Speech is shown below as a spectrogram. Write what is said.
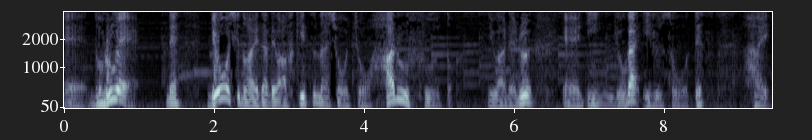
えー、ノルウェー。ね。漁師の間では不吉な象徴、ハルフーと言われる、えー、人魚がいるそうです。はい。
